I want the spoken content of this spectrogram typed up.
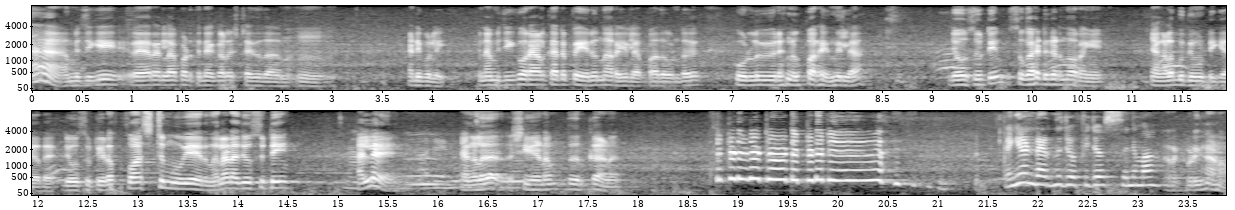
ആ അമ്മച്ചിക്ക് വേറെ എല്ലാ പടത്തിനേക്കാളും ഇഷ്ടം ഇതാണ്. അടിപൊളി. പിന്നെ അമ്മച്ചിക്ക് കുറേ ആൾക്കാരുടെ പേരൊന്നും അറിയില്ല. അപ്പോൾ അതുകൊണ്ട് കൂടുതൽ വിവരങ്ങൾ പറയുന്നില്ല. ജോസുട്ടിയും സുഖമായിട്ട് കിടന്നുറങ്ങി. ഞങ്ങളെ ബുദ്ധിമുട്ടിക്കാതെ. ജോസുട്ടിയുടെ ഫസ്റ്റ് മൂവി ആയിരുന്നു. അല്ലേടാ ജോസുട്ടി? അല്ലേ? ഞങ്ങൾ ക്ഷീണം തീർക്കാണ്. എങ്ങനെയുണ്ടായിരുന്നു ജോഫി ജോസ് സിനിമ? റെക്കോർഡിംഗ് ആണോ?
